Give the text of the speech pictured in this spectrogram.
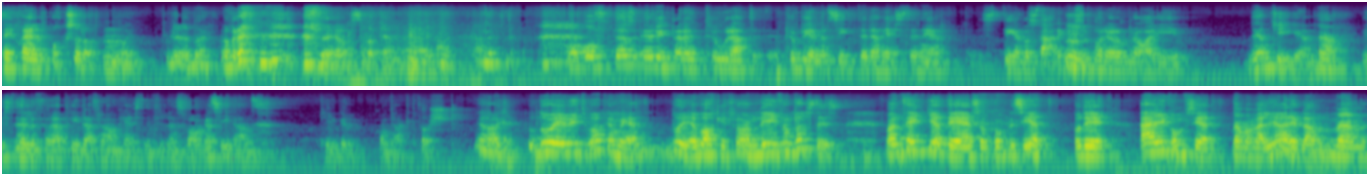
sig själv också då. Mm. Oj, då blir det mörkt. Varför det? Jag måste bara tända. Och oftast ryttare tror att problemet sitter där hästen är stel och stark Mm. så börjar de dra i den tygen Ja, istället för att rida fram hästen till den svaga sidans tygelkontakt först. Ja, och då är vi tillbaka med att börja bakifrån. Det är ju fantastiskt. Man tänker ju att det är så komplicerat och det är ju komplicerat när man väl gör det ibland men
